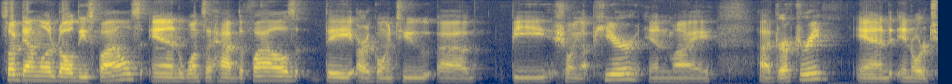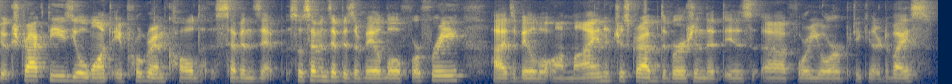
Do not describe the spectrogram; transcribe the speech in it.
So I've downloaded all these files, and once I have the files, they are going to uh, be showing up here in my uh, directory. And in order to extract these, you'll want a program called 7-Zip. So 7-Zip is available for free. Uh, it's available online. Just grab the version that is uh, for your particular device.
